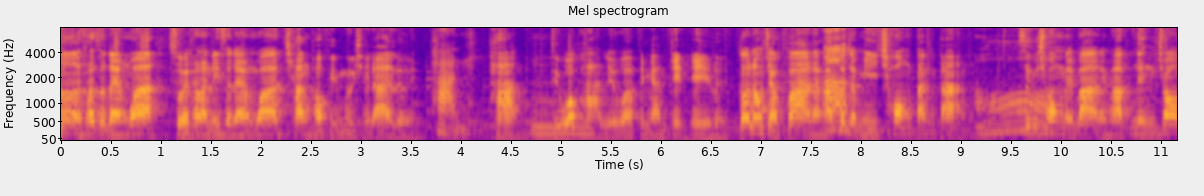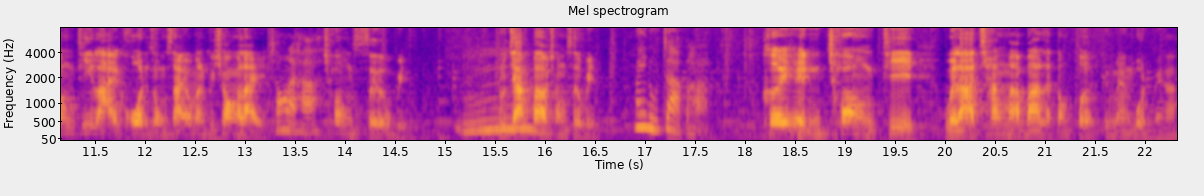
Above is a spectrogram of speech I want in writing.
ยอถ้าแสดงว่าสวยขนาดนี้แสดงว่าช่างเขาฝีมือใช้ได้เลย ผ่าน ผ่านอืมถือว่าผ่านเรียกว่าเป็นงานเกรด A เลย ก็นอกจากฝ้านะครับอะ ก็จะมีช่องต่างอ๋อๆ ซึ่งช่องในบ้านนะครับหนึ่งช่องที่หลายคนสงสัยว่ามันคือช่องอะไร ช่องอะไรคะช่องเซอร์วิสอืมรู้จักเปล่าช่องเซอร์วิสไม่รู้จักอะค่ะ เคยเห็นช่องที่เวลาช่างมาบ้านแล้วต้องเปิดขึ้นมาข้างบนไหมคะ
